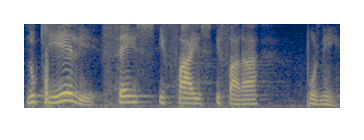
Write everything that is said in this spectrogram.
no que Ele fez e faz e fará por mim.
